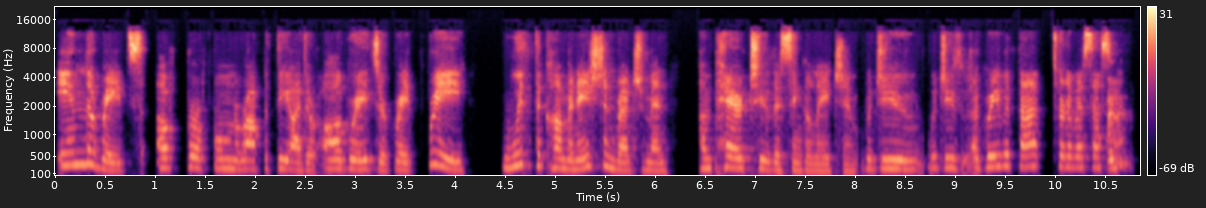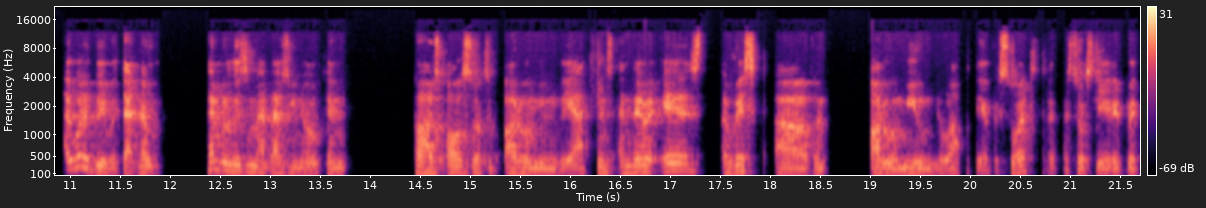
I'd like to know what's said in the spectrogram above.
in the rates of peripheral neuropathy, either all grades or grade three, with the combination regimen compared to the single agent. Would you would you agree with that sort of assessment? I, I would agree with that. Now, pembrolizumab, as you know, can cause all sorts of autoimmune reactions. And there is a risk of an autoimmune neuropathy of a sort uh, associated with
